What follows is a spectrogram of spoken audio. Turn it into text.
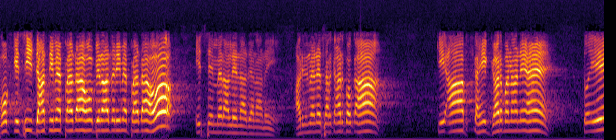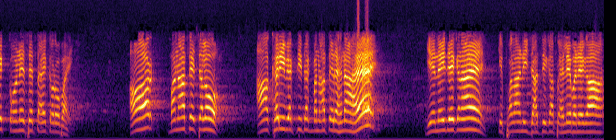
वो किसी जाति में पैदा हो, बिरादरी में पैदा हो, इससे मेरा लेना देना नहीं। और मैंने सरकार को कहा कि आप कहीं घर बनाने हैं तो एक कोने से तय करो भाई। और बनाते चलो। आखिरी व्यक्ति तक बनाते रहना है। ये नहीं देखना है कि फलानी जाति का पहले बनेगा,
